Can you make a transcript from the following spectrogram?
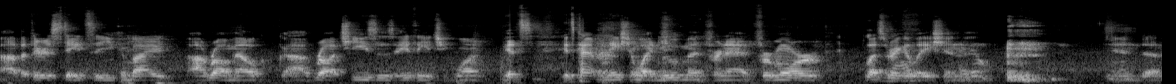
Uh, but there is states that you can buy uh, raw milk, uh, raw cheeses, anything that you want. It's it's kind of a nationwide movement for that for more less regulation. and uh,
